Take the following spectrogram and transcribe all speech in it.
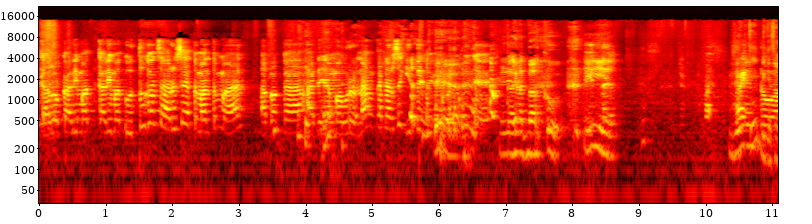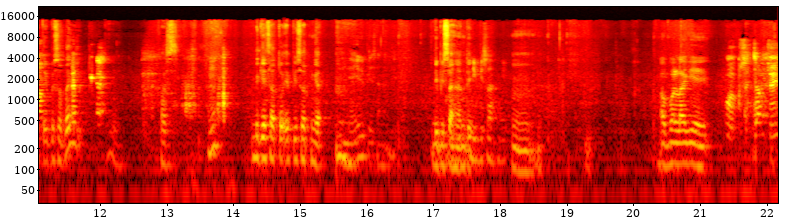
Kalau kalimat kalimat utuh kan seharusnya teman-teman apakah ada yang mau renang kan harusnya gitu ya kalimatnya. Kalimat baku. Iya. Kayaknya bikin satu episode lagi. Pas. Bikin satu episode nggak? Ya ini bisa nanti. Dipisah nanti. Dipisah. Hmm. apa lagi Oh, sejam cuy.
